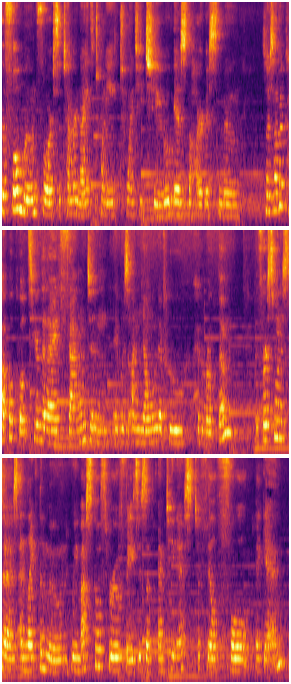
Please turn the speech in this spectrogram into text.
The full moon for September 9th, 2022 is the harvest moon. So I just have a couple quotes here that I found and it was unknown of who had wrote them. The first one says, and like the moon, we must go through phases of emptiness to feel full again.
